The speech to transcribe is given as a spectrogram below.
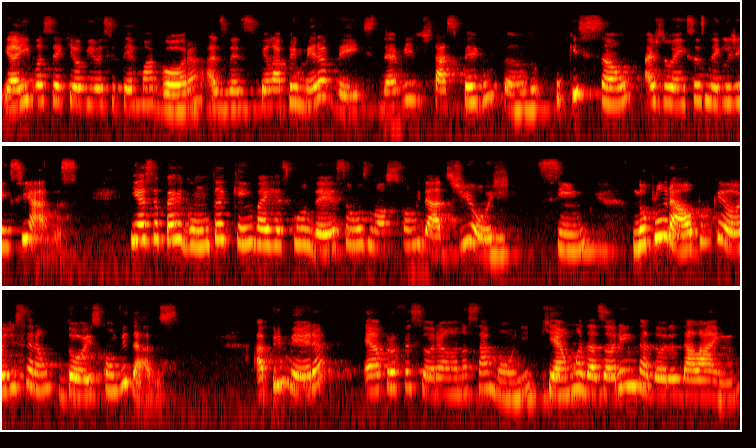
E aí, você que ouviu esse termo agora, às vezes pela primeira vez, deve estar se perguntando o que são as doenças negligenciadas. E essa pergunta, quem vai responder são os nossos convidados de hoje. Sim, no plural, porque hoje serão dois convidados. A primeira é a professora Ana Samoni, que é uma das orientadoras da LAIM.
